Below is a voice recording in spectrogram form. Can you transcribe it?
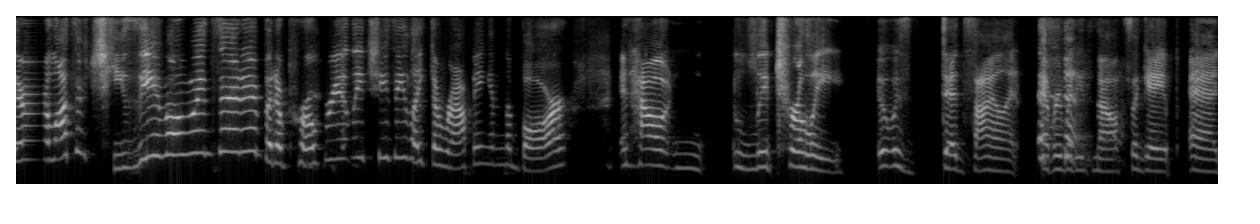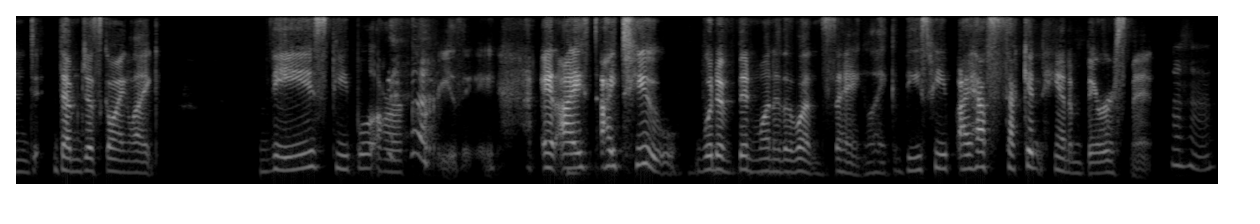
There are lots of cheesy moments in it, but appropriately cheesy, like the rapping in the bar and how n- literally it was dead silent. Everybody's mouths agape, and them just going like, "These people are crazy." and I, I too would have been one of the ones saying like, "These people." I have secondhand embarrassment Mhm.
